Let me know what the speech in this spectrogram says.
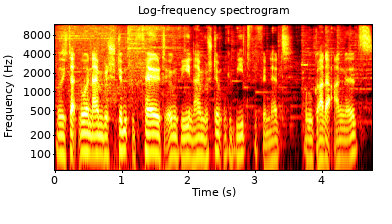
wo sich das nur in einem bestimmten Feld irgendwie in einem bestimmten Gebiet befindet, wo du gerade angelst.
